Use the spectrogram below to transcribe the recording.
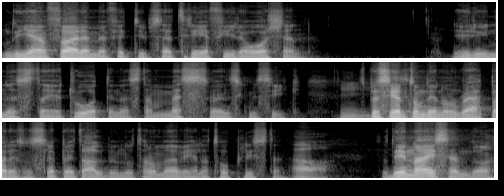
om du jämför det med för typ så här tre, fyra år sedan. Nu är det ju nästan, jag tror att det är nästan mest svensk musik. Mm. Speciellt om det är någon rappare som släpper ett album, då tar de över hela topplistan. Ja. Så det är nice ändå.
